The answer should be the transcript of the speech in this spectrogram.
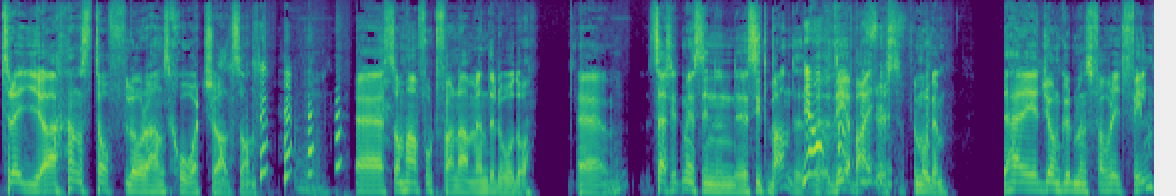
tröja, hans tofflor och hans shorts och allt sånt. Eh, som han fortfarande använder då och då. Eh, särskilt med sin, sitt band, Ja, The Abiders förmodligen. Det här är John Goodmans favoritfilm,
